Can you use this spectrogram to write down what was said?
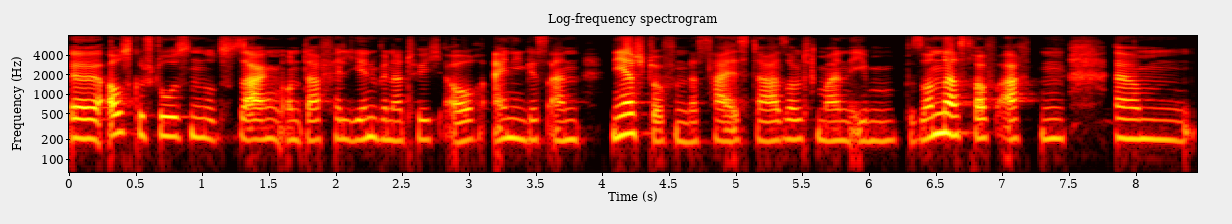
äh, ausgestoßen sozusagen und da verlieren wir natürlich auch einiges an Nährstoffen. Das heißt, da sollte man eben besonders darauf achten, ähm,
